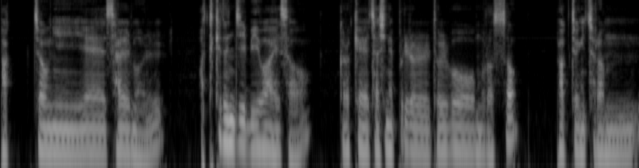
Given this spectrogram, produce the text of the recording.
박정희의 삶을 어떻게든지 미화해서 그렇게 자신의 뿌리를 돌봄으로써 박정희처럼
